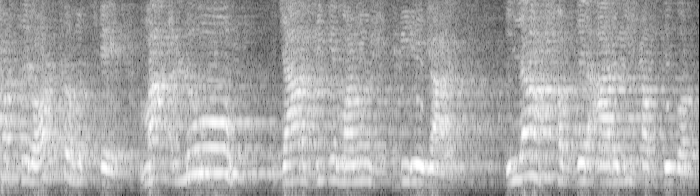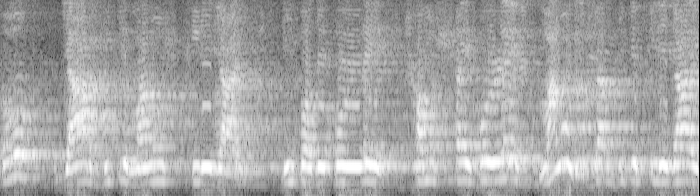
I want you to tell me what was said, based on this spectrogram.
শব্দের অর্থ হচ্ছে যার দিকে মানুষ ফিরে যায়। ইলাহ শব্দের আরবি শাব্দিক অর্থ, যার দিকে মানুষ ফিরে যায়। বিপদে পড়লে সমস্যায় পড়লে মানুষ যার দিকে ফিরে যায়,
